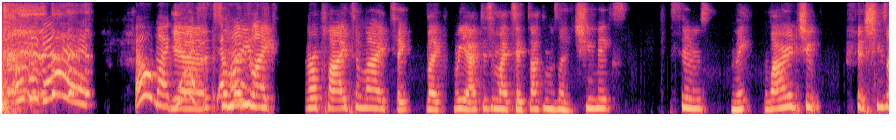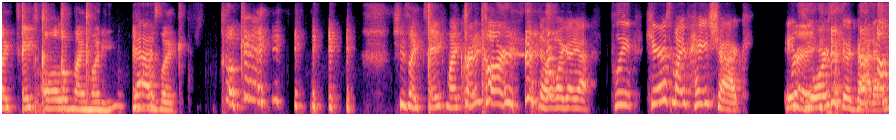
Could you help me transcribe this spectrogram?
Oh my god. Oh my god. Yeah, somebody like replied to my tick, like reacted to my TikTok and was like, "She makes Sims make. Why aren't you?" She's like, "Take all of my money." And I was like, "Okay." She's like, "Take my credit card." oh my god, yeah. Please, here's my paycheck. It's Right. yours, good madam.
